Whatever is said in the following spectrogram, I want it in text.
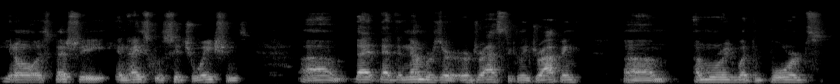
you know, especially in high school situations, um, that, that the numbers are, are drastically dropping. Um, I'm worried what the board's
